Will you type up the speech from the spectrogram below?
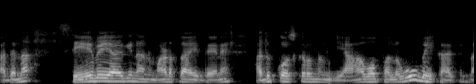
ಅದನ್ನ ಸೇವೆಯಾಗಿ ನಾನು ಮಾಡ್ತಾ ಇದ್ದೇನೆ, ಅದಕ್ಕೋಸ್ಕರ ನನಗೆ ಯಾವ ಫಲವೂ ಬೇಕಾಗಿಲ್ಲ.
